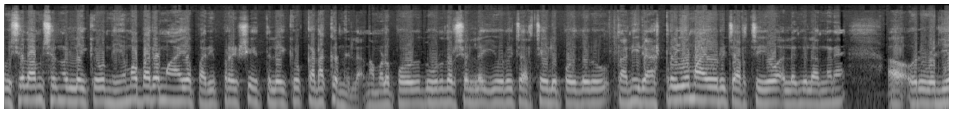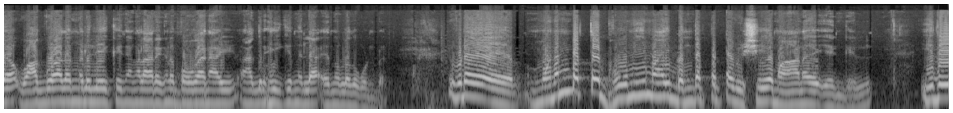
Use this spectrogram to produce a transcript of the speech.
വിശദാംശങ്ങളിലേക്കോ നിയമപരമായ പരിപ്രേക്ഷ്യത്തിലേക്കോ കടക്കുന്നില്ല. നമ്മളിപ്പോൾ ദൂരദർശനിലെ ഈ ഒരു ചർച്ചയിൽ ഇപ്പോൾ ഇതൊരു തനി രാഷ്ട്രീയമായ ഒരു ചർച്ചയോ അല്ലെങ്കിൽ അങ്ങനെ ഒരു വലിയ വാഗ്വാദങ്ങളിലേക്ക് ഞങ്ങൾ ആരെങ്കിലും പോകാനായി ആഗ്രഹിക്കുന്നില്ല എന്നുള്ളത് കൊണ്ട്. ഇവിടെ മുനമ്പത്തെ ഭൂമിയുമായി ബന്ധപ്പെട്ട വിഷയമാണ് എങ്കിൽ ഇത്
